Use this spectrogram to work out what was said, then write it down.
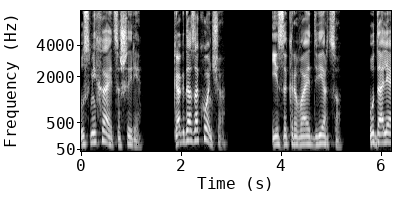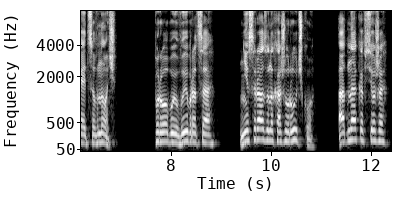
Усмехается шире. «Когда закончу?» И закрывает дверцу. Удаляется в ночь. Пробую выбраться, не сразу нахожу ручку, однако все же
